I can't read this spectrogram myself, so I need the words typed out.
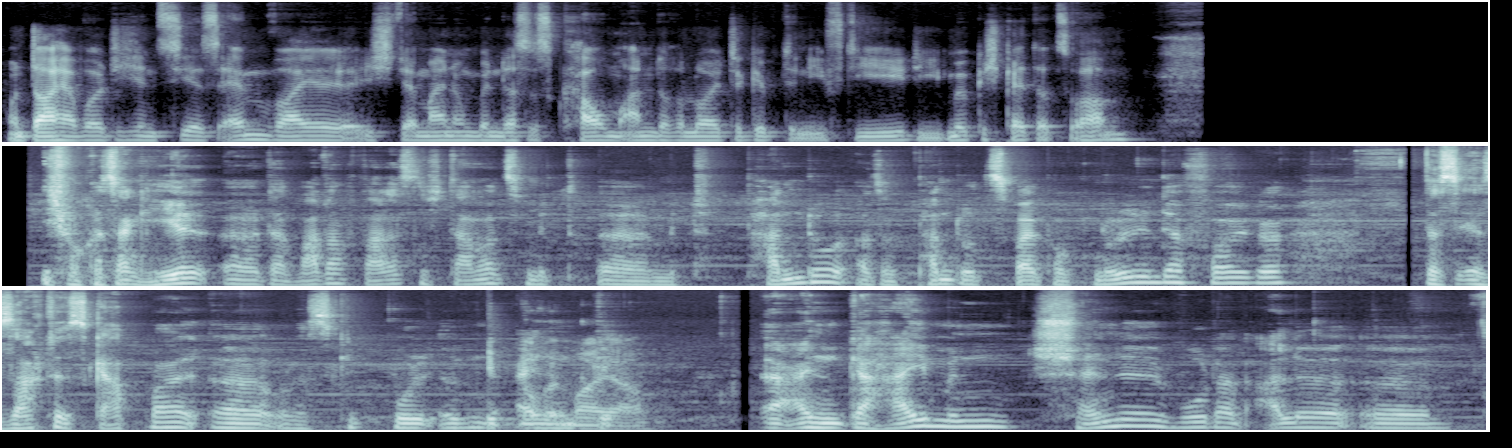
Und daher wollte ich in CSM, weil ich der Meinung bin, dass es kaum andere Leute gibt in EVE, die die Möglichkeit dazu haben. Ich wollte gerade sagen, hier, äh, da war doch, war das nicht damals mit, äh, mit Pando, also Pando 2.0 in der Folge, dass er sagte, es gab mal, äh, oder es gibt wohl irgendeinen ja. Äh, einen geheimen Channel, wo dann alle äh,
